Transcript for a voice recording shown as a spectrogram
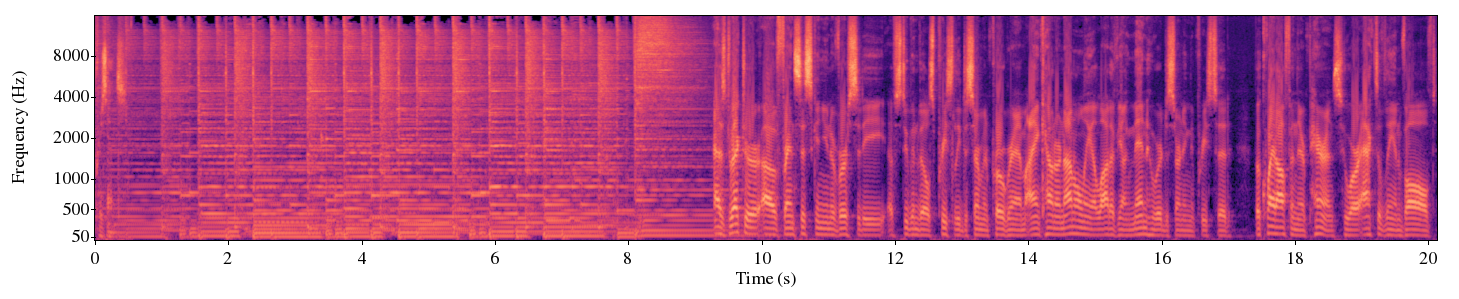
Presents. As director of Franciscan University of Steubenville's priestly discernment program, I encounter not only a lot of young men who are discerning the priesthood, but quite often their parents who are actively involved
